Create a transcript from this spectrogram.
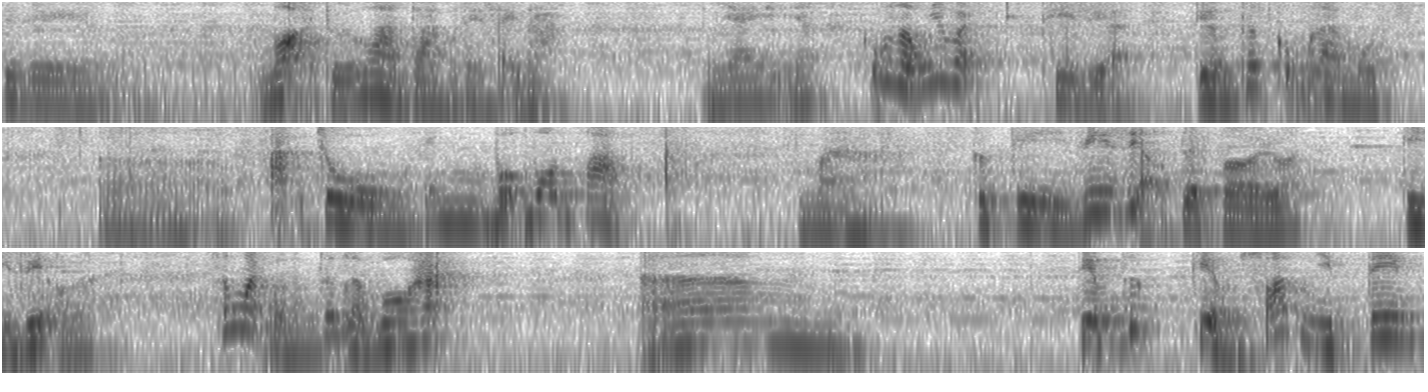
Thì, thì mọi thứ hoàn toàn có thể xảy ra. Nha anh chị nhé cũng giống như vậy. Thì gì ạ? Tiềm thức cũng là một uh, phạm trù một cái bộ môn khoa học mà cực kỳ vi diệu tuyệt vời luôn. Kỳ diệu luôn. Sức mạnh của tiềm thức là vô hạn. À, tiềm thức kiểm soát nhịp tim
